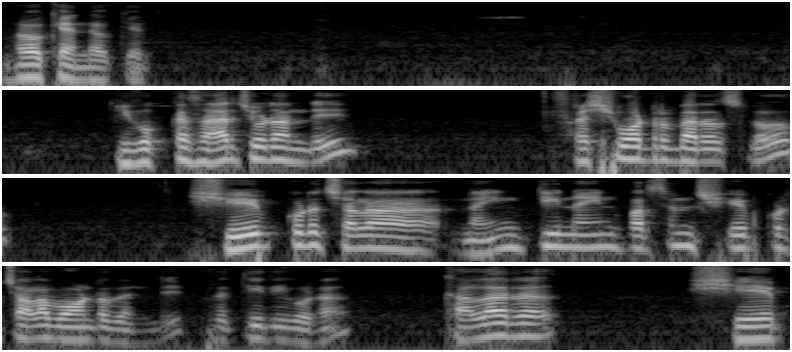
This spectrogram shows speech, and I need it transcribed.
ఓకే అండి ఓకే. ఇవి ఒక్కసారి చూడండి. ఫ్రెష్ వాటర్ బ్యారల్స్లో షేప్ కూడా చాలా నైంటీ నైన్ పర్సెంట్ షేప్ కూడా చాలా బాగుంటుందండి ప్రతిదీ కూడా. కలర్ షేప్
